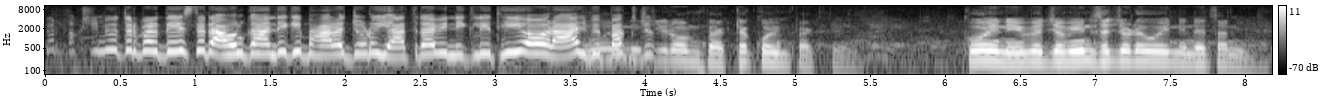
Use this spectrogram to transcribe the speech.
सर पश्चिमी उत्तर प्रदेश से राहुल गांधी की भारत जोड़ो यात्रा भी निकली थी और आज विपक्ष ज़ीरो इम्पैक्ट है कोई इम्पैक्ट नहीं कोई नहीं वे ज़मीन से जुड़े हुए नेता नहीं है।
